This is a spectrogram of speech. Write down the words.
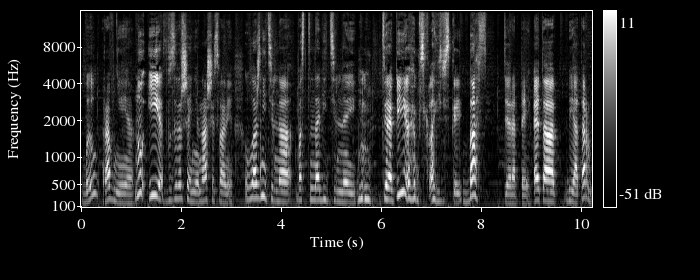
был ровнее. Ну и в завершение нашей с вами увлажнительно-восстановительной терапии психологической. Бас-терапии. Это биотерм.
